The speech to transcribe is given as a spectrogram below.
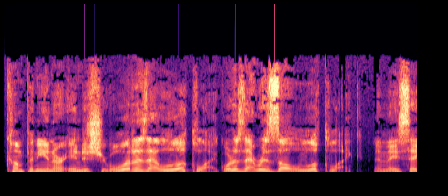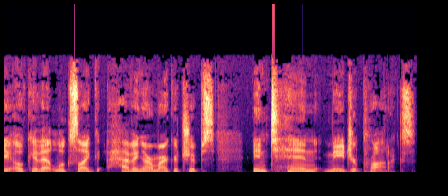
company in our industry. Well, what does that look like? What does that result look like? And they say, okay, that looks like having our microchips in 10 major products.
